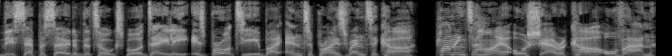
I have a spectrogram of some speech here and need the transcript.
This episode of the Talksport Daily is brought to you by Enterprise Rent a Car. Planning to hire or share a car or van?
